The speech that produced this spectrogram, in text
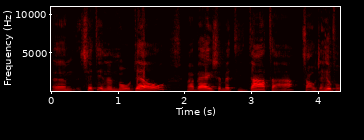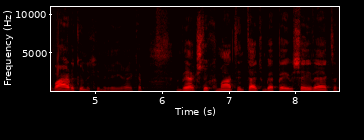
um, zit in een model waarbij ze met die data, zou ze heel veel waarde kunnen genereren. Ik heb een werkstuk gemaakt in de tijd toen ik bij PwC werkte,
